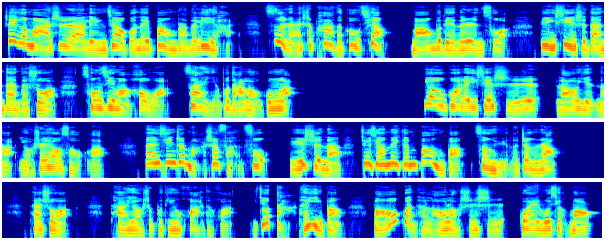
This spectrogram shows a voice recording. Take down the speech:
这个马氏啊，领教过那棒棒的厉害，自然是怕得够呛，忙不迭的认错，并信誓旦旦的说：“从今往后啊，再也不打老公了。”又过了一些时日，老尹呢，有事要走了，担心这马氏反复。于是呢，就将那根棒棒赠予了郑让。他说：“他要是不听话的话，你就打他一棒，保管他老老实实，乖如小猫。”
